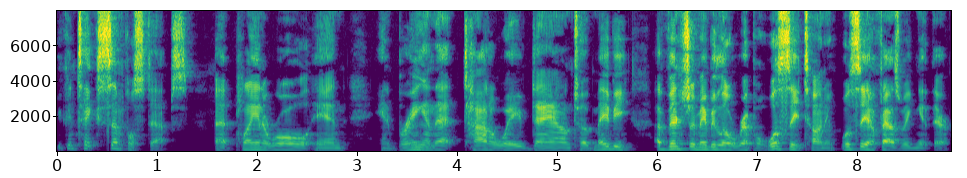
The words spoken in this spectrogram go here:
you can take simple steps at playing a role in in bringing that tidal wave down to maybe eventually maybe a little ripple. We'll see, Tony. We'll see how fast we can get there.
